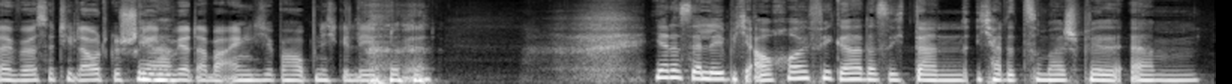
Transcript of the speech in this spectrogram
Diversity laut geschrien ja. wird, aber eigentlich überhaupt nicht gelebt wird. Ja, das erlebe ich auch häufiger, dass ich dann, ich hatte zum Beispiel, ähm, äh,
